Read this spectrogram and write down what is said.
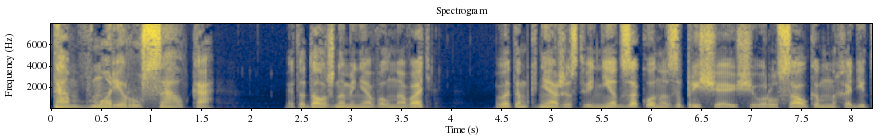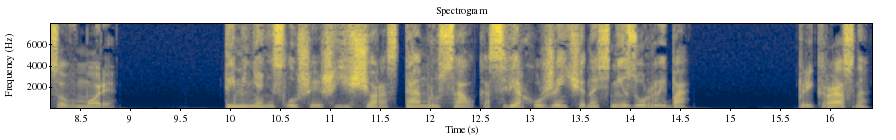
«Там в море русалка!» Это должно меня волновать. В этом княжестве нет закона, запрещающего русалкам находиться в море. Ты меня не слушаешь. Еще раз. Там русалка, сверху женщина, снизу рыба. Прекрасно.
